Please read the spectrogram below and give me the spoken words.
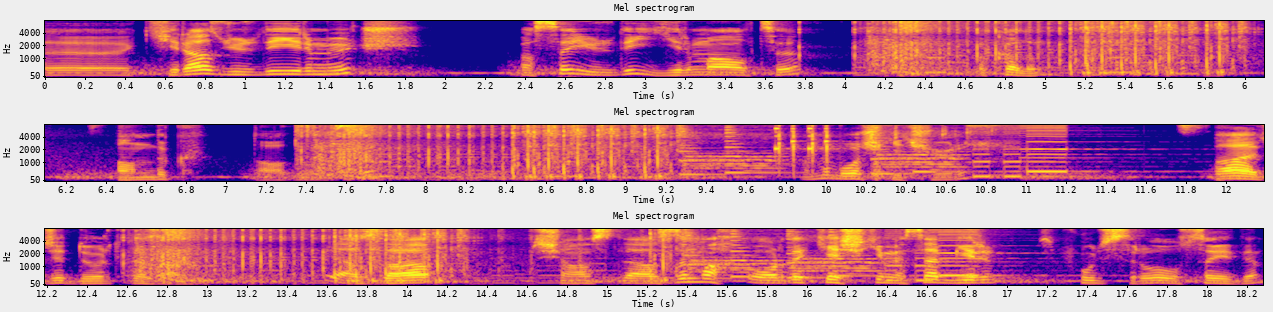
e, kiraz %23, kasa %26. Bakalım. Sandık daha doğrusu. Ama boş geçiyoruz. Sadece 4 kazandık. Biraz daha şans lazım. Ah orada keşke mesela bir full sıra olsaydı.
